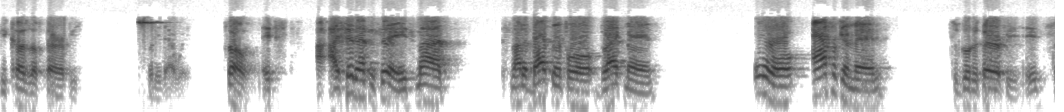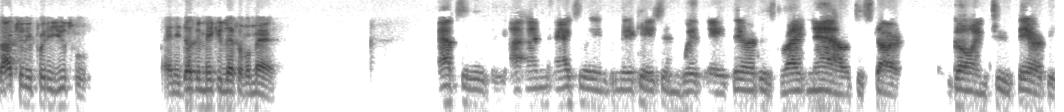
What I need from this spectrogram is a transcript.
because of therapy. Put it that way. So it's I say that to say it's not it's not a bad thing for black men or African men to go to therapy. It's actually pretty useful, and it doesn't make you less of a man. Absolutely. I, am actually in communication with a therapist right now to start going to therapy.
